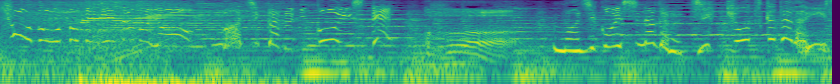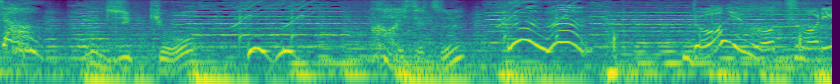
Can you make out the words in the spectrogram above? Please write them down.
強の乙女芸なのよ！マジカルに恋して！はマジ恋しながら実況つけたらいいじゃん！あ実況？解説？どういうおつもり？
